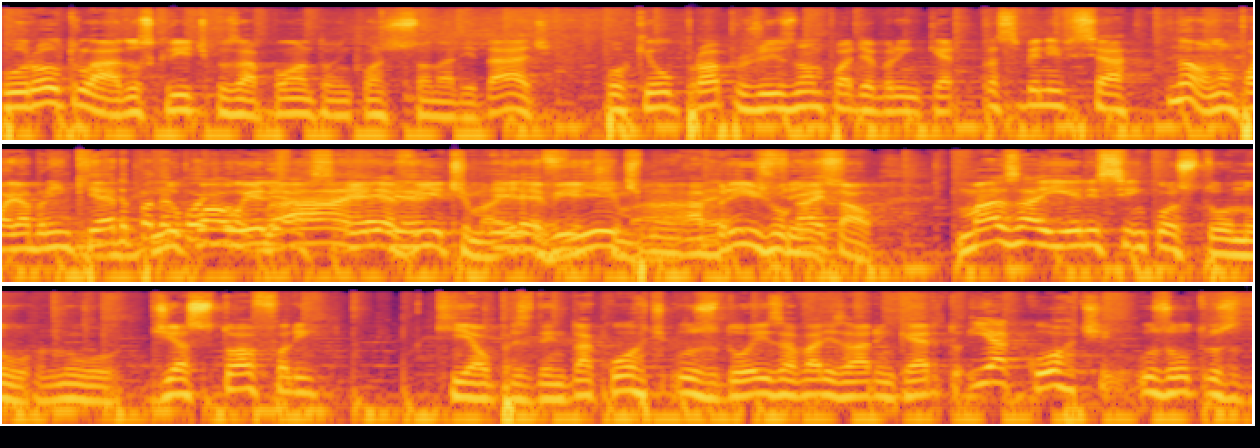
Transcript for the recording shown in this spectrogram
Por outro lado, os críticos apontam inconstitucionalidade porque o próprio juiz não pode abrir inquérito para se beneficiar Não, não pode abrir inquérito para no depois qual ele, julgar, é, ele é vítima, ele, é vítima, abrir é e julgar e tal. Mas aí ele se encostou no, no Dias Toffoli, que é o presidente da corte, os dois avalizaram o inquérito e a corte, os outros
